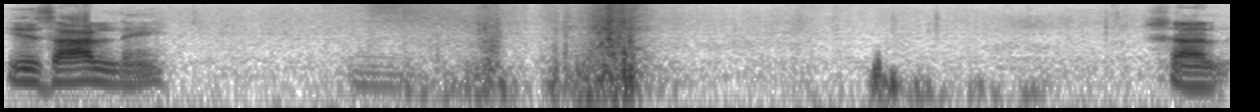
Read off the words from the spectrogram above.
இது சால்னே. ஷால்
